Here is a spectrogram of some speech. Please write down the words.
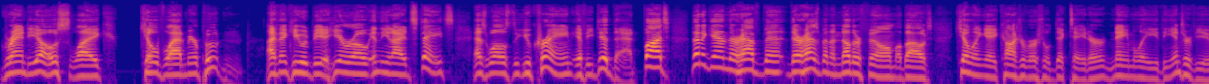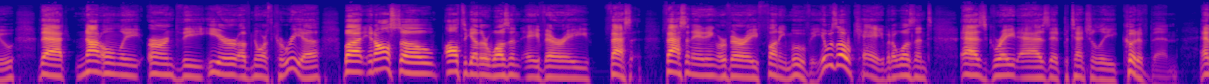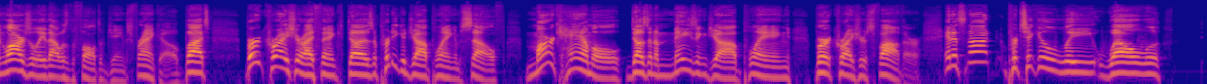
grandiose like kill Vladimir Putin I think he would be a hero in the United States as well as the Ukraine if he did that. But then again, there have been there has been another film about killing a controversial dictator, namely The Interview, that not only earned the ear of North Korea, but it also altogether wasn't a very fast, fascinating or very funny movie. It was okay, but it wasn't as great as it potentially could have been. And largely that was the fault of James Franco. But Bert Kreischer, I think, does a pretty good job playing himself. Mark Hamill does an amazing job playing Bert Kreischer's father. And it's not particularly well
